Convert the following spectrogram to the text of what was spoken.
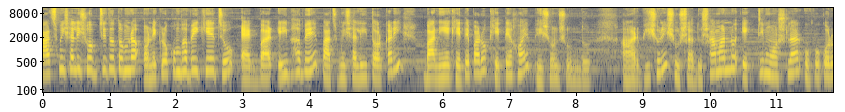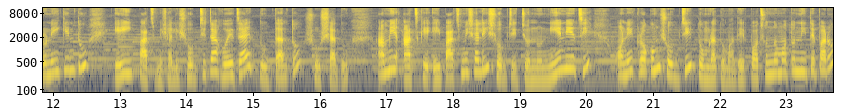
পাঁচমিশালি সবজি তো তোমরা অনেক রকমভাবেই খেয়েছো। একবার এইভাবে পাঁচমিশালি তরকারি বানিয়ে খেতে পারো, খেতে হয় ভীষণ সুন্দর। আর ভীষণই সুস্বাদু। সামান্য একটি মশলার উপকরণেই কিন্তু এই পাঁচমিশালি সবজিটা হয়ে যায় দুর্দান্ত সুস্বাদু। আমি আজকে এই পাঁচমিশালি সবজির জন্য নিয়ে নিয়েছি। অনেক রকম সবজি তোমরা তোমাদের পছন্দ মতন নিতে পারো।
